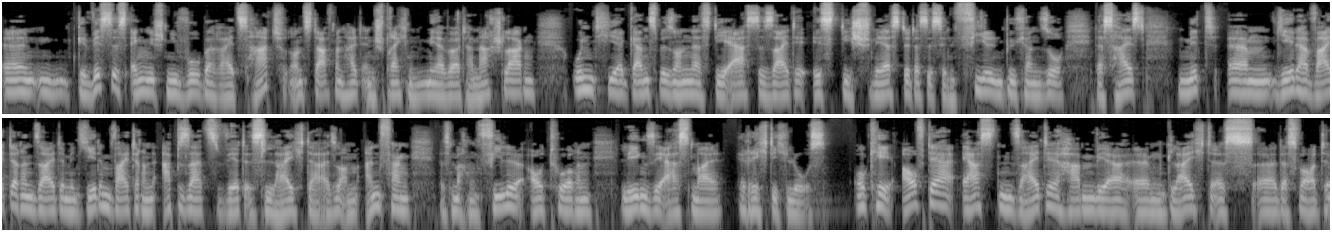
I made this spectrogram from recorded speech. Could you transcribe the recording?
äh, ein gewisses Englischniveau bereits hat. Sonst darf man halt entsprechend mehr Wörter nachschlagen. Und hier ganz besonders die erste Seite ist die schwerste. Das ist in vielen Büchern so. Das heißt, mit ähm, jeder weiteren Seite, mit jedem weiteren Absatz wird es leichter. Also am Anfang, das machen viele Autoren, legen sie erstmal richtig richtig los. Okay, auf der ersten Seite haben wir ähm, gleich das, äh, das Wort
